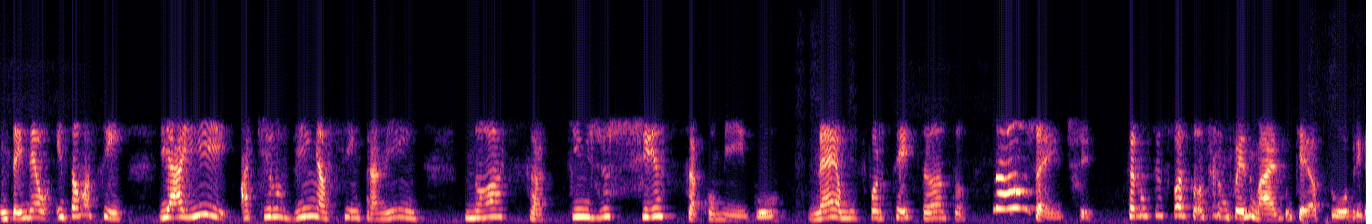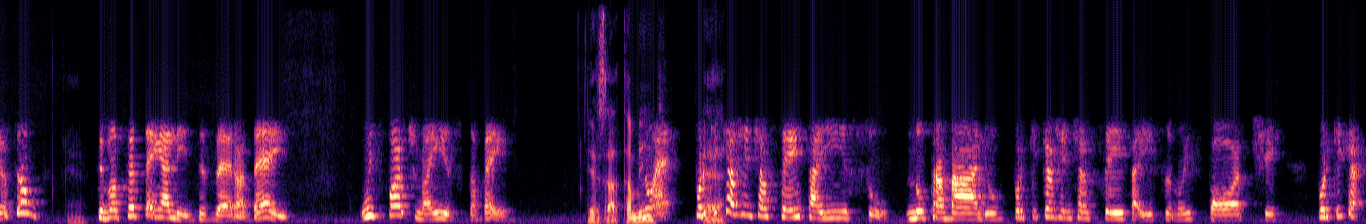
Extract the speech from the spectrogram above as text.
Entendeu? Então, assim, e aí aquilo vinha assim para mim, nossa, que injustiça comigo, né? Eu me esforcei tanto. Não, gente, você não se esforçou, você não fez mais do que a sua obrigação. É. Se você tem ali de 0 a 10, o esporte não é isso também? Exatamente. Não é? Por que, É. que a gente aceita isso no trabalho? Por que, que a gente aceita isso no esporte? Por que, que a-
